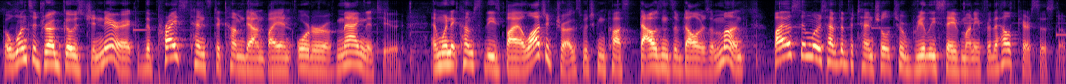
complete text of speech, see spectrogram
but once a drug goes generic, the price tends to come down by an order of magnitude. And when it comes to these biologic drugs, which can cost thousands of dollars a month, biosimilars have the potential to really save money for the healthcare system.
